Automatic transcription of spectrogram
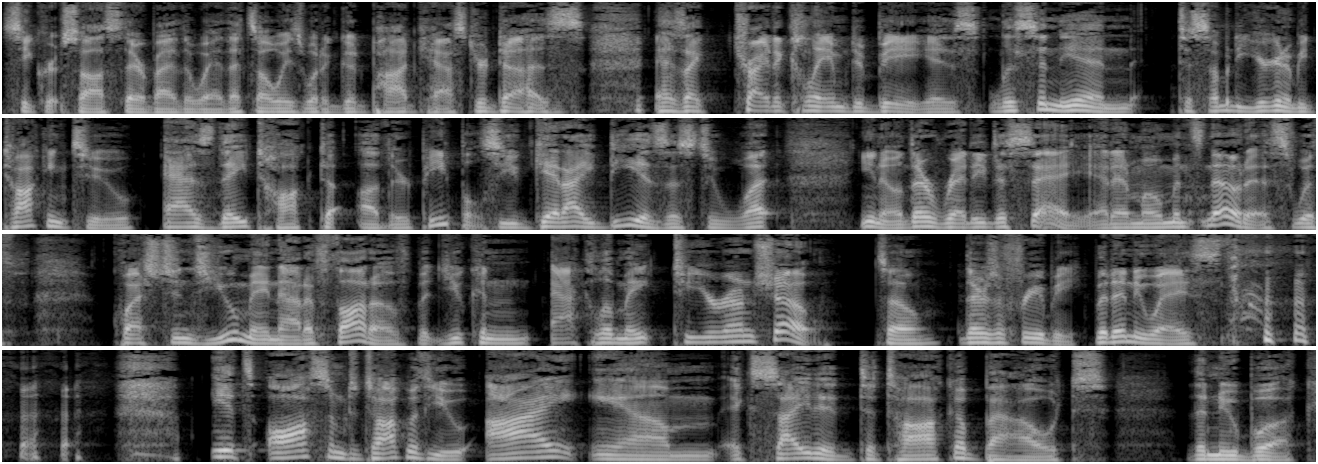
Secret sauce there, by the way. That's always what a good podcaster does, as I try to claim to be, is listen in to somebody you're going to be talking to as they talk to other people. So you get ideas as to what, you know, they're ready to say at a moment's notice with questions you may not have thought of, but you can acclimate to your own show. So there's a freebie. But anyways, it's awesome to talk with you. I am excited to talk about the new book,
